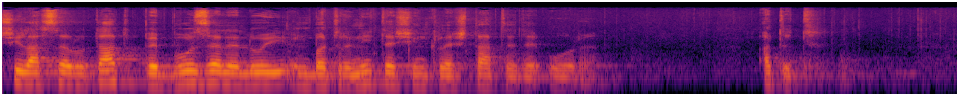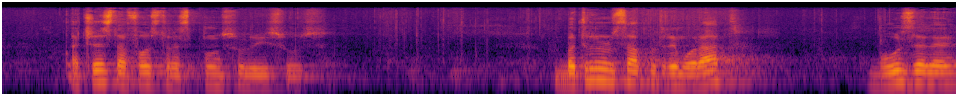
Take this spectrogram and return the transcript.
și l-a sărutat pe buzele lui îmbătrânite și încleștate de ură. Atât. Acesta a fost răspunsul lui Isus. Bătrânul s-a cutremurat, buzele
